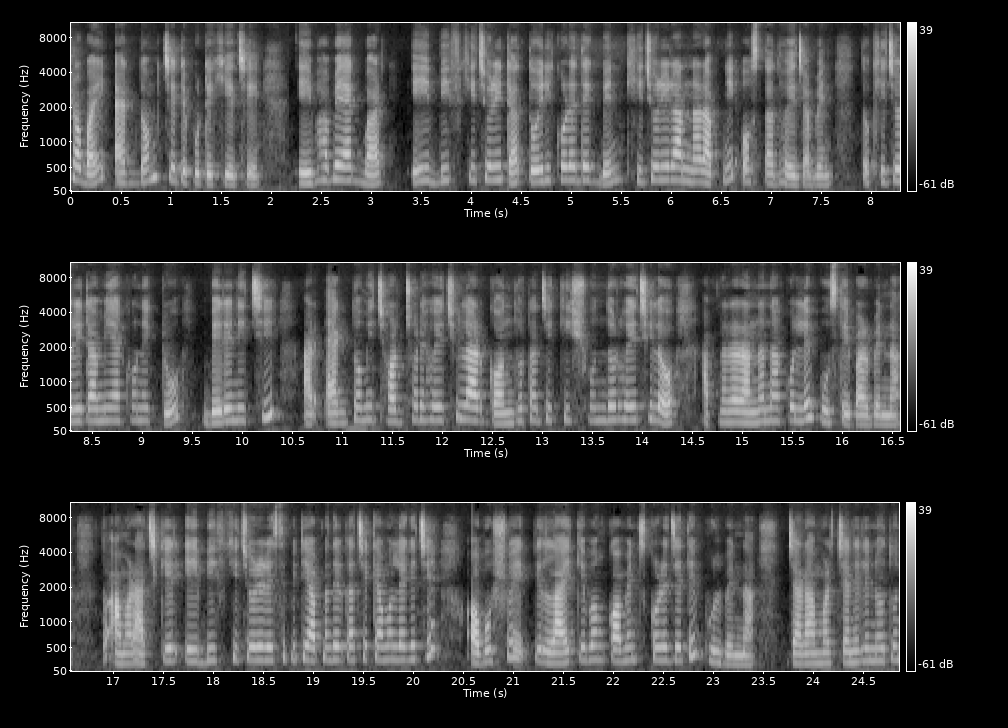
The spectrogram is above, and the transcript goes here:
সবাই একদম চেটেপুটে খেয়েছে। এইভাবে একবার এই বিফ খিচুড়িটা তৈরি করে দেখবেন খিচুড়ি রান্নার আপনি ওস্তাদ হয়ে যাবেন। তো খিচুড়িটা আমি এখন একটু বেড়ে নিচ্ছি আর একদমই ঝরঝরে হয়েছিল আর গন্ধটা যে কি সুন্দর হয়েছিল আপনারা রান্না না করলে বুঝতেই পারবেন না। তো আমার আজকের এই বিফ খিচুড়ি রেসিপিটি আপনাদের কাছে কেমন লেগেছে অবশ্যই একটি লাইক এবং কমেন্টস করে যেতে ভুলবেন না। যারা আমার চ্যানেলে নতুন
